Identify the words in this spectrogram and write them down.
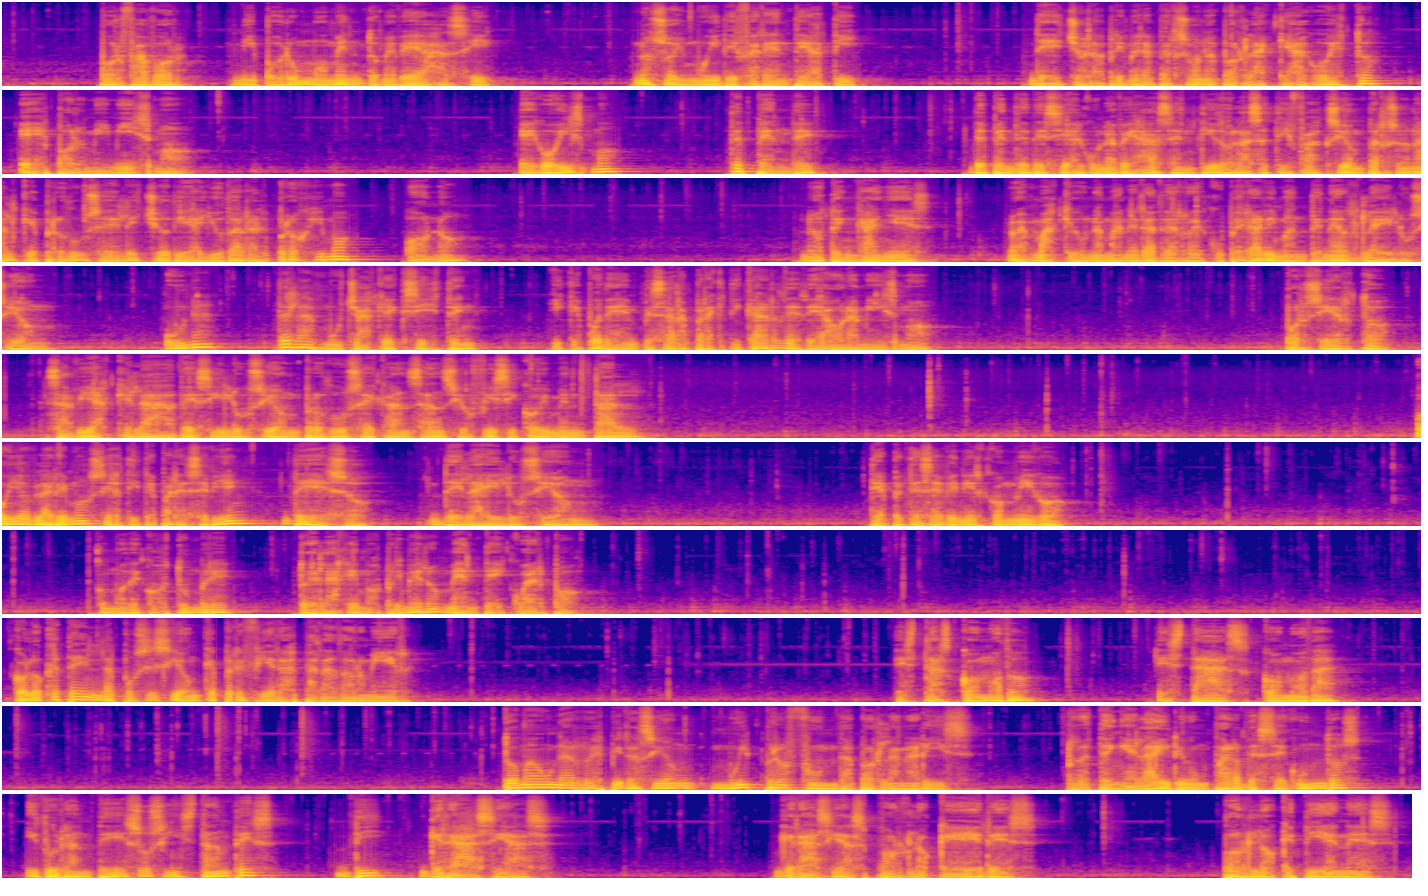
Por favor, ni por un momento me veas así. No soy muy diferente a ti. De hecho, la primera persona por la que hago esto es por mí mismo. ¿Egoísmo? Depende. Depende de si alguna vez has sentido la satisfacción personal que produce el hecho de ayudar al prójimo o no. No te engañes, no es más que una manera de recuperar y mantener la ilusión. Una de las muchas que existen y que puedes empezar a practicar desde ahora mismo. Por cierto, ¿sabías que la desilusión produce cansancio físico y mental? Hoy hablaremos, si a ti te parece bien, de eso, de la ilusión. ¿Te apetece venir conmigo? Como de costumbre, relajemos primero mente y cuerpo. Colócate en la posición que prefieras para dormir. ¿Estás cómodo? ¿Estás cómoda? Toma una respiración muy profunda por la nariz. Retén el aire un par de segundos y durante esos instantes di gracias. Gracias por lo que eres, por lo que tienes,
